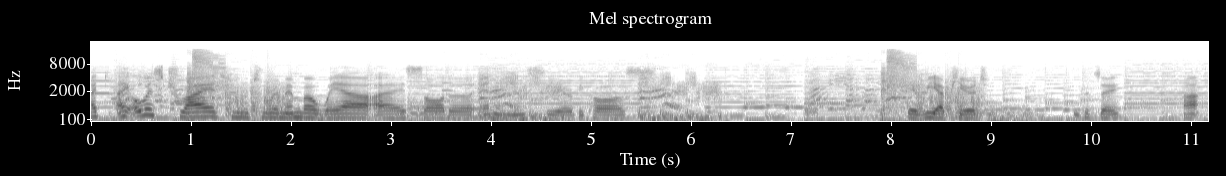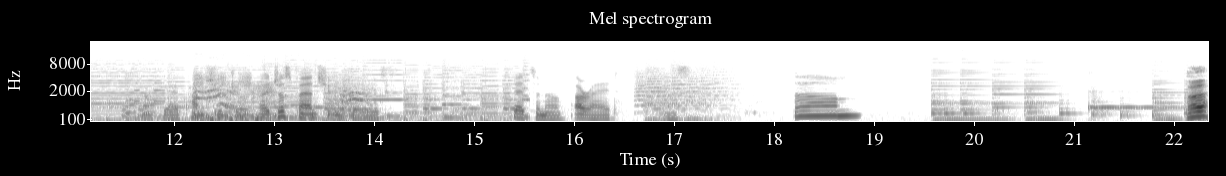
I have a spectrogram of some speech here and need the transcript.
I, I always try to, to remember where I saw the enemies here because they reappeared, you could say. Ah, Okay, I punch you just. I just punch you in the face. That's enough. Alright. Nice. Um. Huh?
